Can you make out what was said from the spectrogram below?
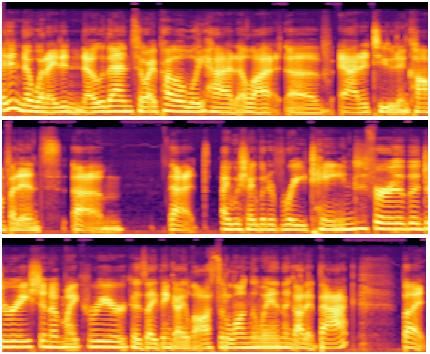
I didn't know what I didn't know then, so I probably had a lot of attitude and confidence um, that I wish I would have retained for the duration of my career because I think I lost it along the way and then got it back. But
